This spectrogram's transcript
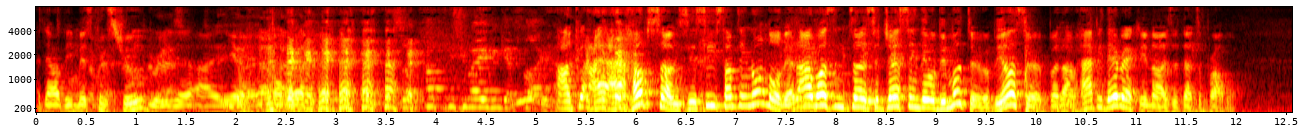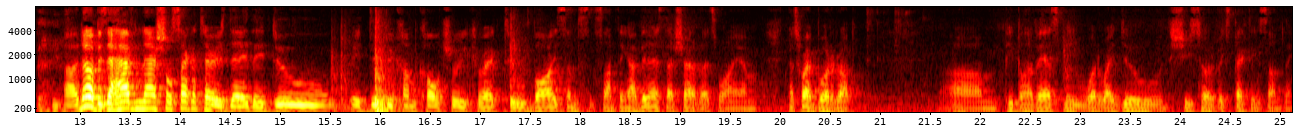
That would be misconstrued. Over- We, uh, I, uh, Some companies you may even get fired. I, I, I hope so. You see something normal of it. I wasn't uh, suggesting there would be mutter, it would be usher, but I'm happy they recognize that that's a problem. Uh, no, because they have National Secretary's Day. They do. It did become culturally correct to buy some something. I've been asked that shadow. That's why I'm. That's why I brought it up. Um, people have asked me, "What do I do?" She's sort of expecting something.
